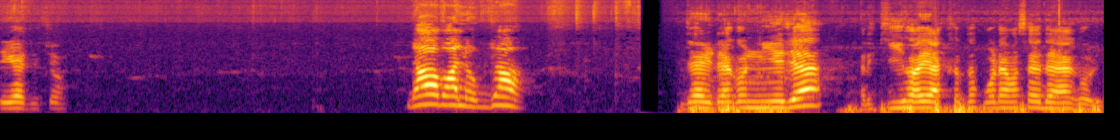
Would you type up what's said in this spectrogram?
ঠিক আছে চ যা বালক যা। যা এটা এখন নিয়ে যা। আর কি হয় এক সপ্তাহ পরে আমার সাথে দেখা করি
